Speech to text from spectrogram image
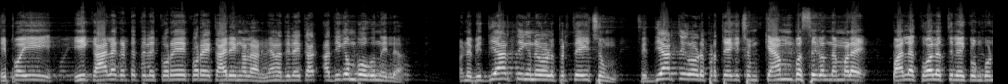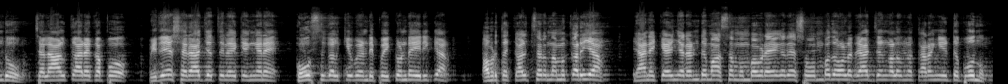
ഇപ്പൊ ഈ ഈ കാലഘട്ടത്തിലെ കുറെ കുറെ കാര്യങ്ങളാണ്. ഞാൻ അതിലേക്ക് അധികം പോകുന്നില്ല. അതുകൊണ്ട് വിദ്യാർത്ഥികളോട് പ്രത്യേകിച്ചും വിദ്യാർത്ഥികളോട് പ്രത്യേകിച്ചും ക്യാമ്പസുകൾ നമ്മളെ പല കോലത്തിലേക്കും കൊണ്ടുപോകും. ചില ആൾക്കാരൊക്കെ ഇപ്പോ വിദേശ രാജ്യത്തിലേക്ക് ഇങ്ങനെ കോഴ്സുകൾക്ക് വേണ്ടി പോയിക്കൊണ്ടേയിരിക്കാം അവിടുത്തെ കൾച്ചർ നമുക്കറിയാം. ഞാൻ കഴിഞ്ഞ രണ്ട് മാസം മുമ്പ് അവിടെ ഏകദേശം ഒമ്പതോളം രാജ്യങ്ങളൊന്ന് കറങ്ങിയിട്ട് പോന്നു.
